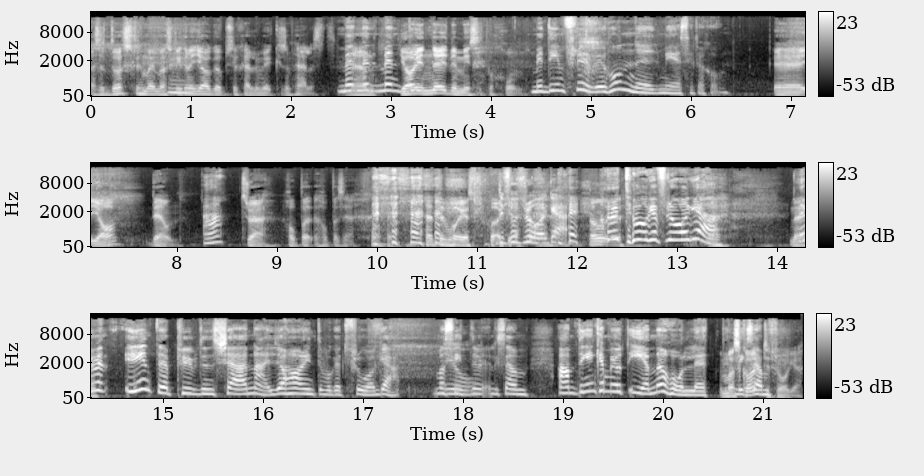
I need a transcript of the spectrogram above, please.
Alltså då skulle man, man skulle kunna jaga upp sig själv hur mycket som helst. Men- Men, men- men jag är det- nöjd med min situation. Med din fru, är hon nöjd med er situation? Eh, ja, det är hon. Ja. Tror jag. Hoppa, hoppas jag. jag har inte vågat fråga. Du får fråga. Har du inte vågat fråga? Nej. Nej. men är inte det pudens kärna? Jag har inte vågat fråga. Man Jo. sitter liksom, antingen kan man ju åt ena hållet man ska liksom, inte fråga.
